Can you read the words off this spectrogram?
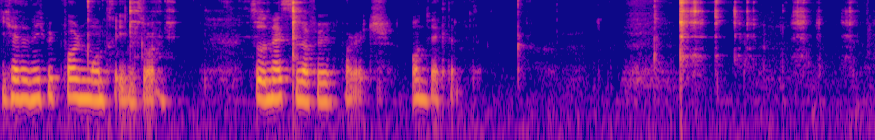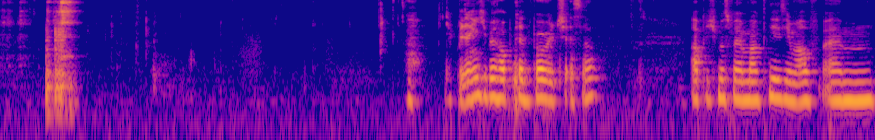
Ich hätte nicht mit vollem Mund reden sollen. So, nächsten Löffel Porridge. Und weg damit. Ah, ich bin eigentlich überhaupt kein Porridge-Esser. Aber ich muss mein Magnesium auf ähm,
